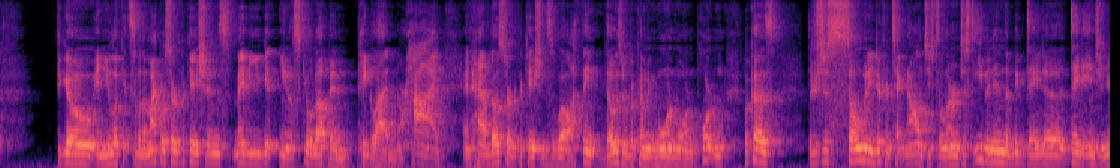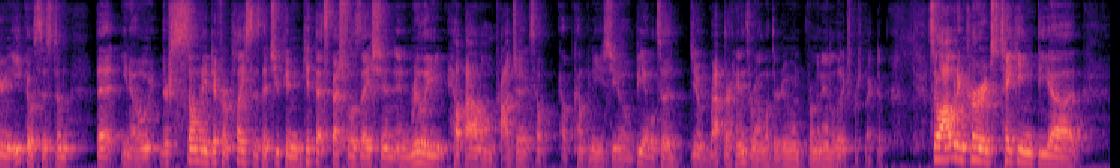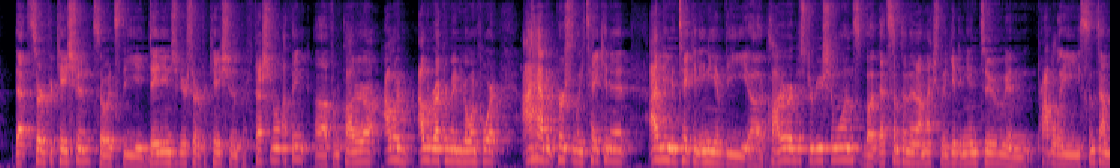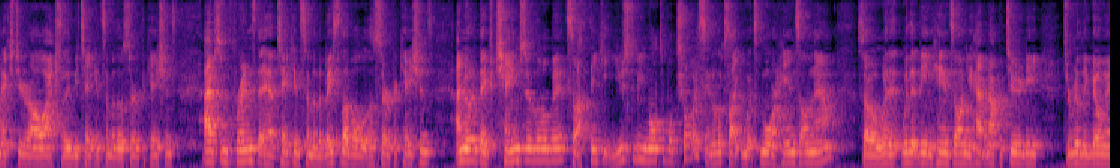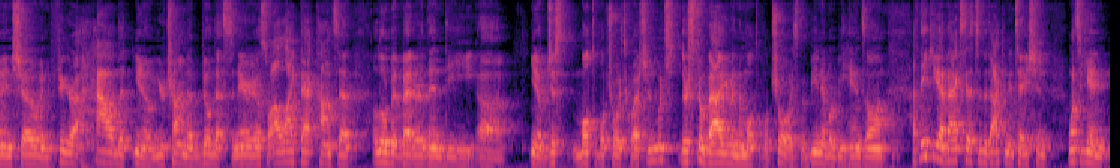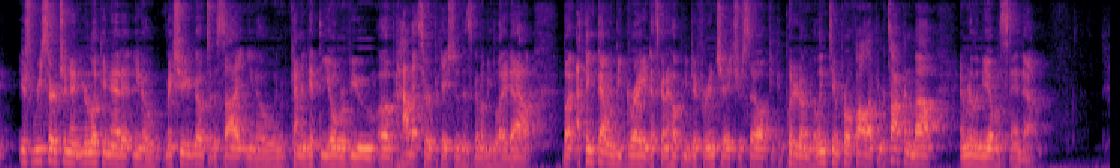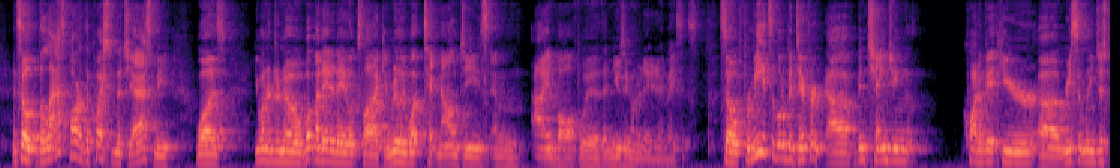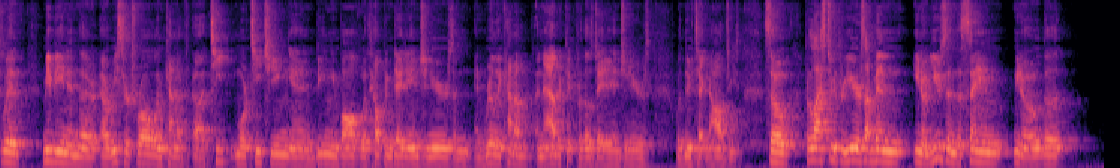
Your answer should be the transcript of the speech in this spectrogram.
if you go and you look at some of the micro certifications, maybe you get you know skilled up in Pig Latin or Hive and have those certifications as well. I think those are becoming more and more important because there's just so many different technologies to learn, just even in the big data data engineering ecosystem that you know there's so many different places that you can get that specialization and really help out on projects help help companies you know be able to you know wrap their hands around what they're doing from an analytics perspective. So i would encourage taking the uh, that certification. So it's the data engineer certification professional i think uh, from cloudera i would i would recommend going for it. I haven't personally taken it I haven't even taken any of the uh, Cloudera distribution ones, but that's something that I'm actually getting into and probably sometime next year I'll actually be taking some of those certifications. I have some friends that have taken some of the base level certifications. I know that they've changed it a little bit, so I think it used to be multiple choice and it looks like it's more hands-on now. So with it, with it being hands-on, you have an opportunity to really go in and show and figure out how that, you know, you're trying to build that scenario. So I like that concept a little bit better than the, uh, you know, just multiple choice question, which there's still value in the multiple choice, but being able to be hands-on. I think you have access to the documentation. Once again, you're researching it, you're looking at it, you know, make sure you go to the site, you know, and kind of get the overview of how that certification is going to be laid out. But I think that would be great. That's going to help you differentiate yourself. You can put it on your LinkedIn profile like you were talking about and really be able to stand out. And so the last part of the question that you asked me was you wanted to know what my day-to-day looks like and really what technologies am I involved with and using on a day-to-day basis. So for me, it's a little bit different. Uh, I've been changing quite a bit here uh, recently just with me being in the research role and kind of uh, te- more teaching and being involved with helping data engineers and, and really kind of an advocate for those data engineers with new technologies. So for the last two or three years, I've been, you know, using the same, you know, the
